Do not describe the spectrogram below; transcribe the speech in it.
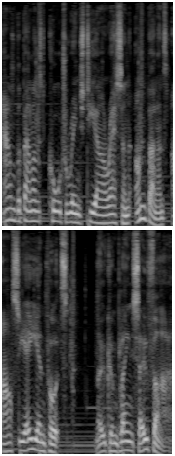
and the balanced quarter-inch TRS and unbalanced RCA inputs. No complaints so far.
